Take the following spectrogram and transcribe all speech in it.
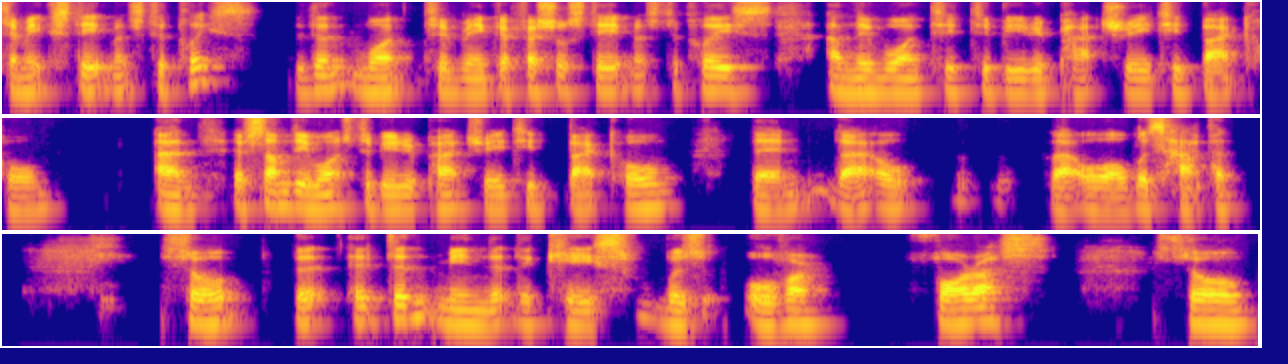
to make statements to police. They didn't want to make official statements to police, and they wanted to be repatriated back home. And if somebody wants to be repatriated back home, then that'll that'll always happen. So, but it didn't mean that the case was over for us. So,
